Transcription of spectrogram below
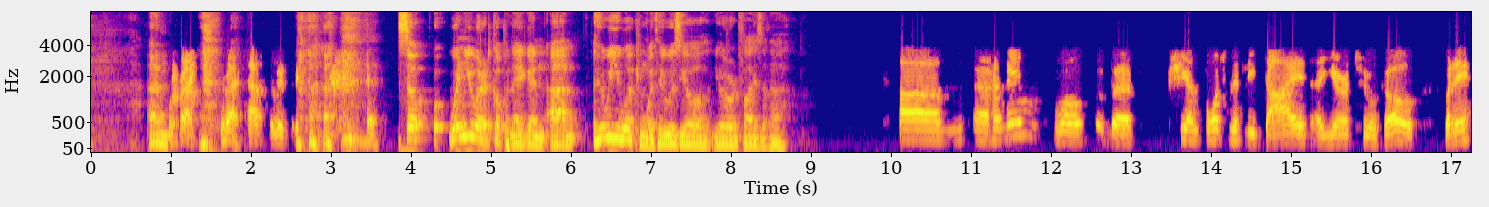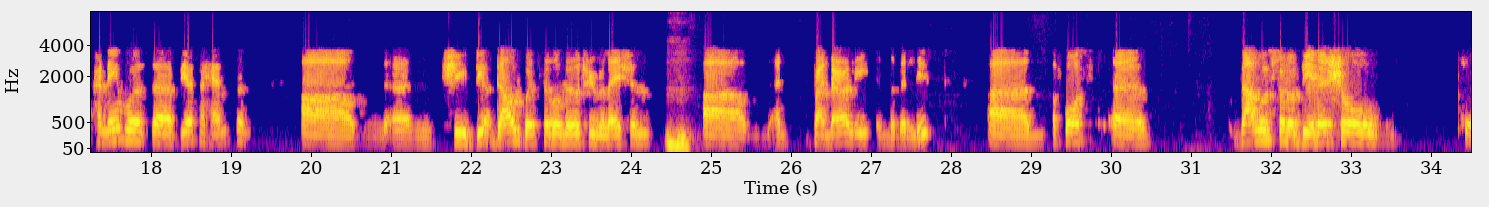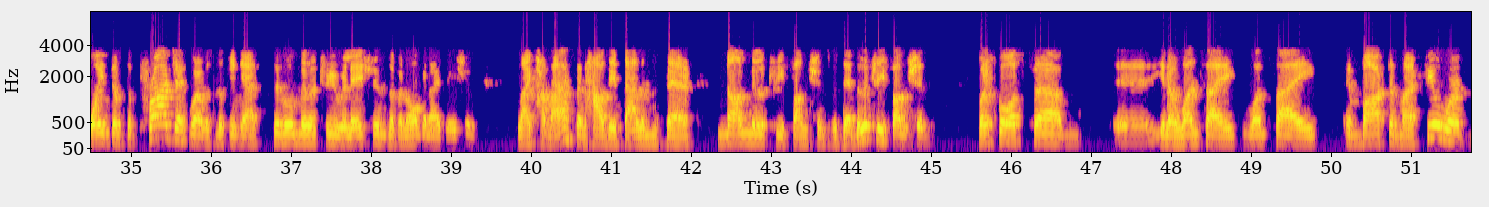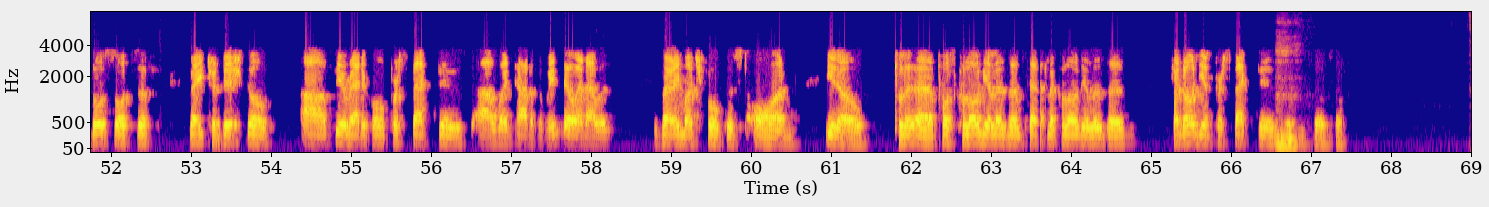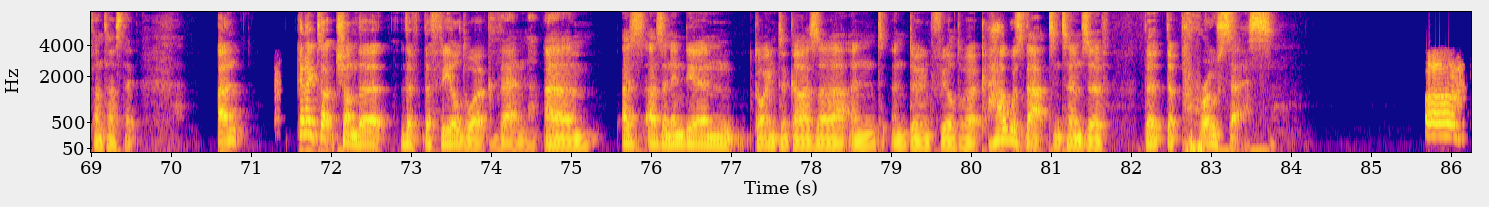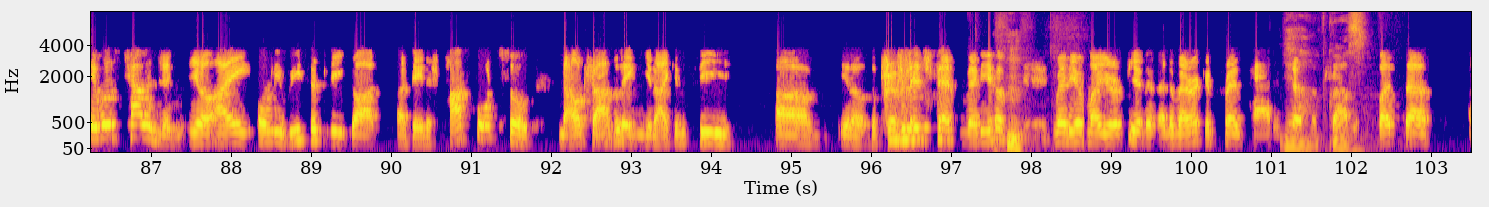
Um, right, right, absolutely. so, when you were at Copenhagen, um, who were you working with? Who was your your advisor there? Um, uh, her name, well, the, she unfortunately died a year or two ago, but her name was uh, Birthe Hansen. Um, and she de- dealt with civil military relations mm-hmm. um, and primarily in the Middle East. Um, of course, uh, that was sort of the initial point of the project where I was looking at civil military relations of an organization like Hamas and how they balance their non military functions with their military functions. But of course, um, uh, you know, once I once I embarked on my fieldwork, those sorts of very traditional uh, theoretical perspectives uh, went out of the window, and I was very much focused on, you know, uh, post-colonialism, settler colonialism, Fanonian perspectives, mm-hmm. and so on so Fantastic. And can I touch on the the, the field work then? Um, as as an Indian going to Gaza and and doing field work, how was that in terms of the the process? Uh, it was challenging. You know, I only recently got a Danish passport, so now traveling, you know, I can see, um, you know, the privilege that many of hmm. many of my European and American friends had in yeah, terms of, of traveling. But uh,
